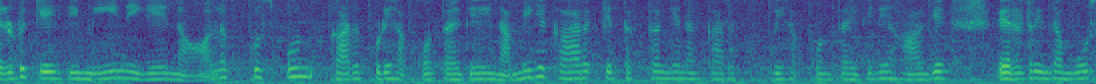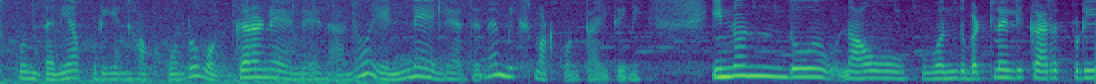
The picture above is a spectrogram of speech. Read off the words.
ಎರಡು ಕೆ ಜಿ ಮೀನಿಗೆ ನಾಲ್ಕು ಸ್ಪೂನ್ ಖಾರದ ಪುಡಿ ಹಾಕ್ಕೊತಾ ಇದ್ದೀನಿ. ನಮಗೆ ಖಾರಕ್ಕೆ ತಕ್ಕಂಗೆ ನಾನು ಖಾರದ ಪುಡಿ ಹಾಕ್ಕೊತಾ ಇದ್ದೀನಿ. ಹಾಗೆ ಎರಡರಿಂದ ಮೂರು ಸ್ಪೂನ್ ಧನಿಯಾ ಪುಡಿಯನ್ನು ಹಾಕ್ಕೊಂಡು ಒಗ್ಗರಣೆಯಲ್ಲೇ ನಾನು ಎಣ್ಣೆಯಲ್ಲೇ ಅದನ್ನು ಮಿಕ್ಸ್ ಮಾಡ್ಕೊತಾ ಇದ್ದೀನಿ. ಇನ್ನೊಂದು ನಾವು ಒಂದು ಬಟ್ಲಲ್ಲಿ ಖಾರದ ಪುಡಿ,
